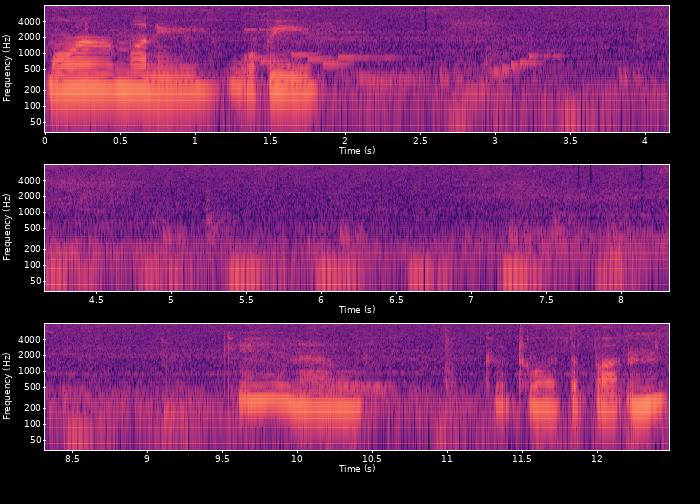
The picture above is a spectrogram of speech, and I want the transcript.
More money will be. Okay, now go toward the button.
